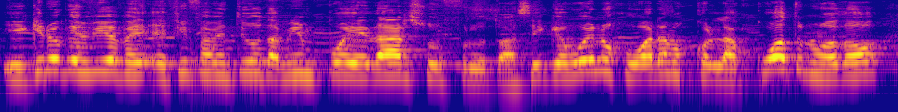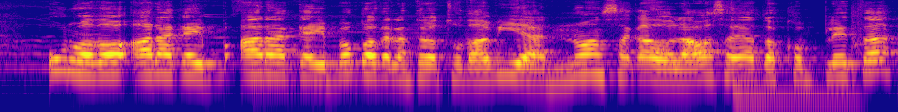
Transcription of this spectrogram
y creo que en FIFA, 21 también puede dar sus frutos. Así que bueno, jugaremos con la 4-1-2, 1-2, ahora que hay, ahora que hay pocos delanteros todavía no han sacado la base de datos completa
